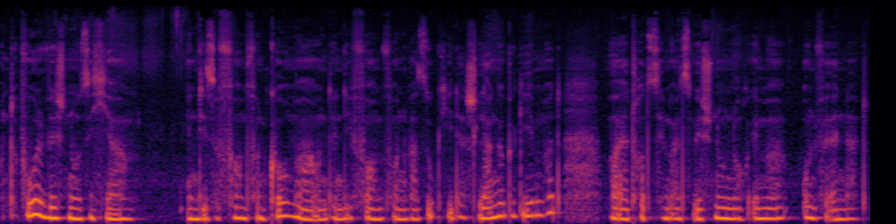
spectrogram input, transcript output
Und obwohl Vishnu sich ja in diese Form von Kurma und in die Form von Vasuki, der Schlange, begeben hat, war er trotzdem als Vishnu noch immer unverändert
